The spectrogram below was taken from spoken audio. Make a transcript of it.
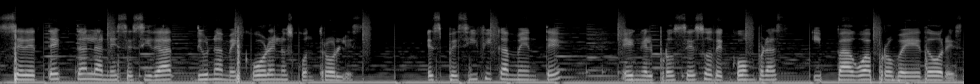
se detecta la necesidad de una mejora en los controles, específicamente en el proceso de compras y pago a proveedores.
